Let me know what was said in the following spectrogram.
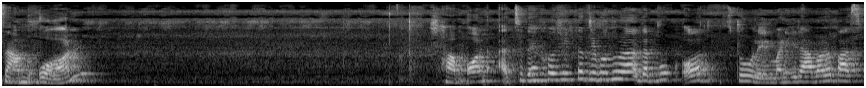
সাম ওয়ান সামওয়ান আচ্ছা দেখো শিক্ষা যে বন্ধুরা দ্য বুক অফ স্টোলেন মানে এটা আবারও পাস্ট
